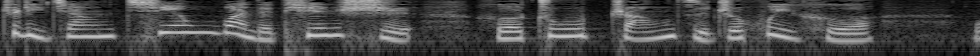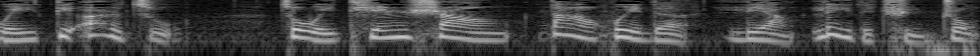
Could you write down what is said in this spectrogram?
这里将千万的天使和诸长子之会合为第二组，作为天上大会的两类的群众，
